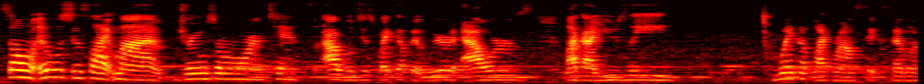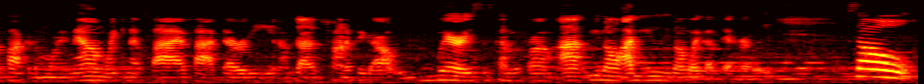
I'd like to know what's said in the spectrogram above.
So it was just like my dreams are more intense. I would just wake up at weird hours, like I usually wake up like around six, seven o'clock in the morning. Now I'm waking up five, five thirty, and I'm just trying to figure out where is this coming from. I, you know, I usually don't wake up that early. So,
